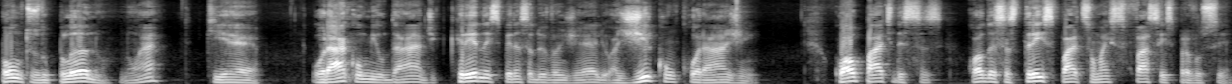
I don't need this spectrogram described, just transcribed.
pontos do plano, não é? Que é orar com humildade, crer na esperança do Evangelho, agir com coragem. Qual parte dessas qual dessas três partes são mais fáceis para você?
